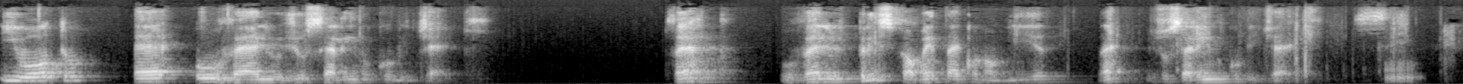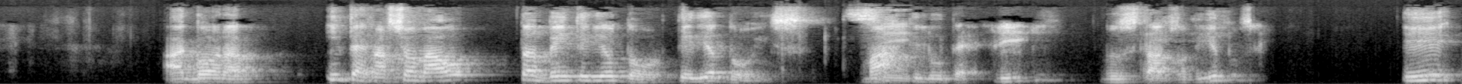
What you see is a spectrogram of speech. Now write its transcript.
E o outro é o velho Juscelino Kubitschek, certo? O velho, principalmente da economia, né? Juscelino Kubitschek. Sim. Agora, Internacional também teria, do, teria dois. Sim. Martin Luther King, nos Estados Unidos, e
